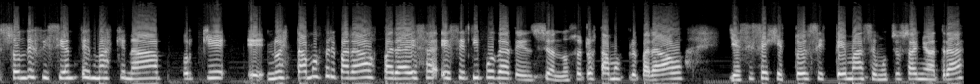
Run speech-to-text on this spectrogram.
son deficientes más que nada porque eh, no estamos preparados para esa, ese tipo de atención. Nosotros estamos preparados, y así se gestó el sistema hace muchos años atrás,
